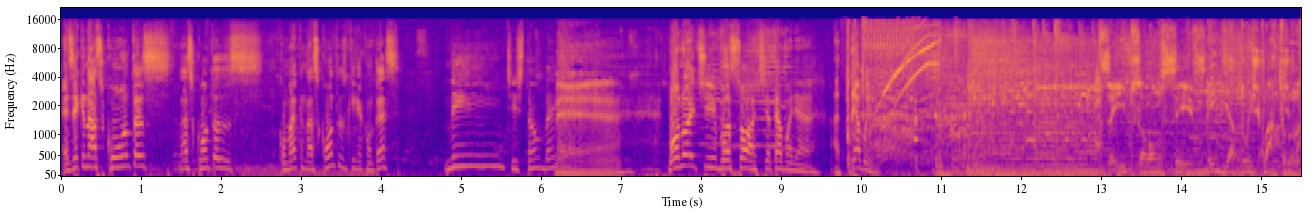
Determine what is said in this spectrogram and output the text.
É dizer que nas contas, nas contas, como é que nas contas o que que acontece? Mentes estão bem. É. Boa noite, boa sorte, até amanhã. Até amanhã. ZYC 624.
